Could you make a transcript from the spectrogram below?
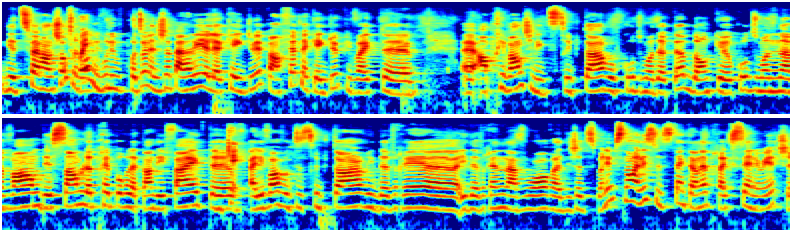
Il y a différentes choses. Maintenant, Oui. au niveau des produits, on a déjà parlé euh, le cake drip. En fait, le cake drip, il va être euh, en pré-vente chez les distributeurs au cours du mois d'octobre. Donc, au cours du mois de novembre, décembre, là, prêt pour le temps des fêtes. Allez voir vos distributeurs. Ils devraient, ils devraient en avoir déjà disponible. Sinon, allez sur le site internet Roxy Rich.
